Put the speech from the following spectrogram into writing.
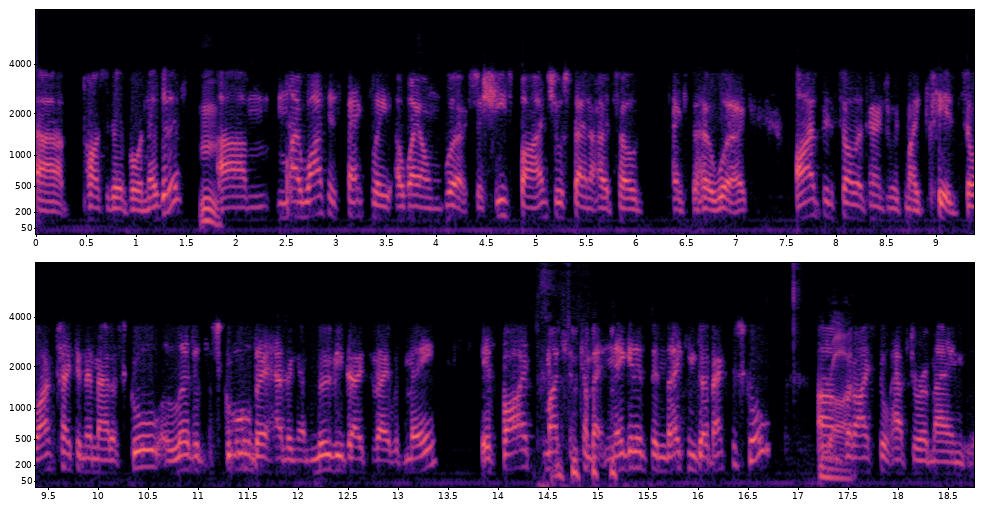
uh, positive or negative. Mm. Um, my wife is thankfully away on work, so she's fine. She'll stay in a hotel thanks to her work. I've been solo parenting with my kids, so I've taken them out of school, alerted the school they're having a movie day today with me. If my my tests come back negative, then they can go back to school. Um, right. But I still have to remain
